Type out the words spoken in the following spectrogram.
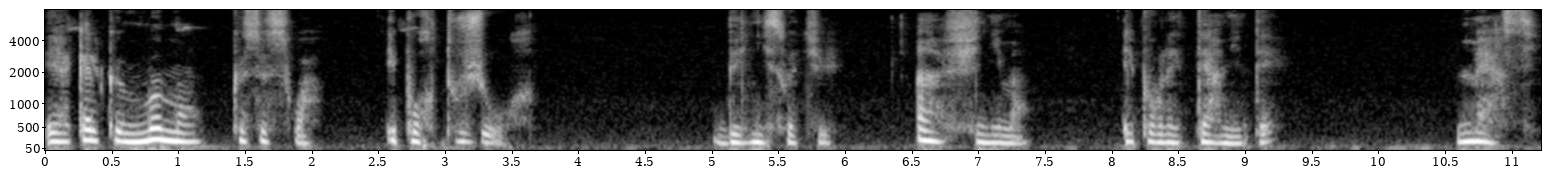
et à quelque moment que ce soit, et pour toujours. Béni sois-tu infiniment et pour l'éternité. Merci.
